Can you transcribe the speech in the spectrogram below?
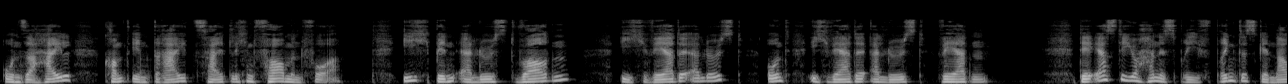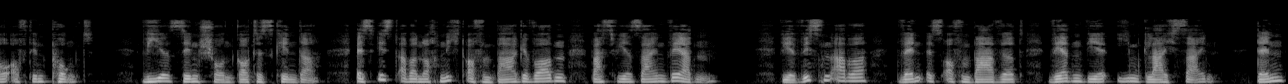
Unser Heil kommt in drei zeitlichen Formen vor. Ich bin erlöst worden, ich werde erlöst und ich werde erlöst werden. Der erste Johannesbrief bringt es genau auf den Punkt. Wir sind schon Gottes Kinder. Es ist aber noch nicht offenbar geworden, was wir sein werden. Wir wissen aber, wenn es offenbar wird, werden wir ihm gleich sein, denn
